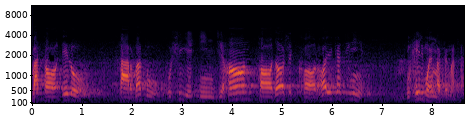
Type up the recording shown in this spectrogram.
وسائل و ثروت و خوشی این جهان پاداش کارهای کسی نیست. این خیلی مهم است مطلب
